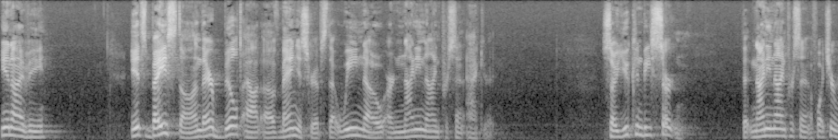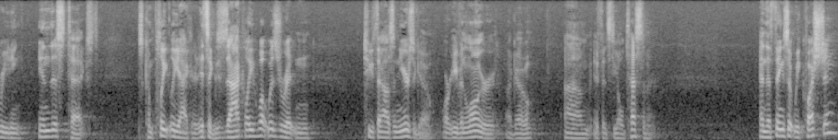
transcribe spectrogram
NIV, it's based on, they're built out of manuscripts that we know are 99% accurate. So you can be certain that 99% of what you're reading in this text is completely accurate. It's exactly what was written 2,000 years ago, or even longer ago, um, if it's the Old Testament. And the things that we question,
